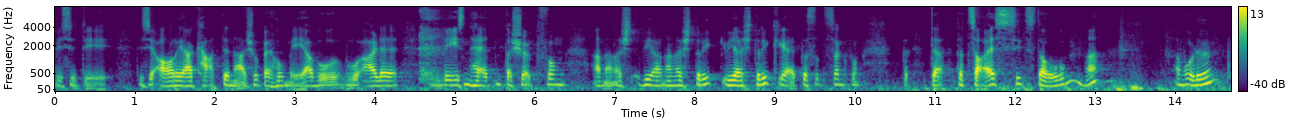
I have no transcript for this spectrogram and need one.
wie sie die diese Aurea Catena schon bei Homer, wo, wo alle Wesenheiten der Schöpfung an einer, wie an einer Strick, wie ein Strickleiter sozusagen vom, der, der Zeus sitzt da oben ne, am Olymp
